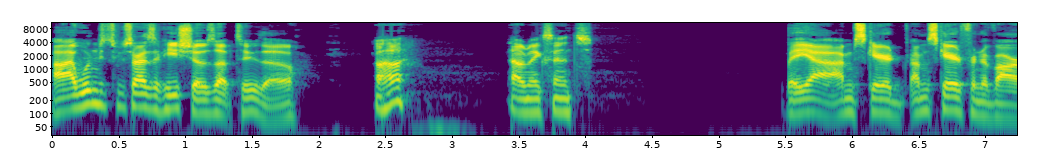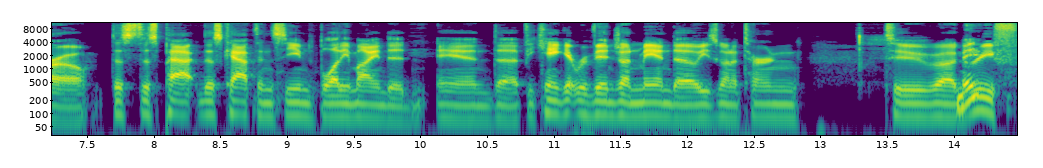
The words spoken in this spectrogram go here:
I wouldn't be surprised if he shows up too, though. Uh huh. That would make sense. But yeah, I'm scared. I'm scared for Navarro. This this pa- this captain seems bloody minded, and uh, if he can't get revenge on Mando, he's going to turn to uh, Maybe- Greef.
